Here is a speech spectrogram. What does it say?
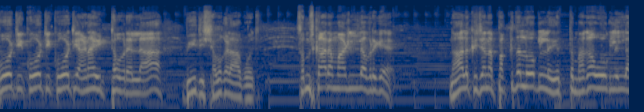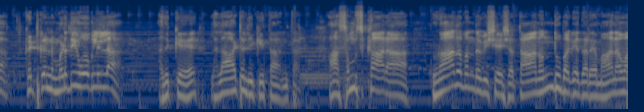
ಕೋಟಿ ಕೋಟಿ ಕೋಟಿ ಹಣ ಇಟ್ಟವರೆಲ್ಲ ಬೀದಿ ಶವಗಳಾಗೋದು ಸಂಸ್ಕಾರ ಮಾಡಲಿಲ್ಲ ಅವರಿಗೆ. ನಾಲ್ಕು ಜನ ಪಕ್ಕದಲ್ಲಿ ಹೋಗಲಿಲ್ಲ, ಎತ್ತ ಮಗ ಹೋಗಲಿಲ್ಲ, ಕಟ್ಕೊಂಡು ಮಡದಿ ಹೋಗಲಿಲ್ಲ. ಅದಕ್ಕೆ ಲಲಾಟ ಲಿಖಿತ ಅಂತ. ಆ ಸಂಸ್ಕಾರ ಋಣಾದ ಬಂದ ವಿಶೇಷ. ತಾನೊಂದು ಬಗೆದರೆ ಮಾನವ,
